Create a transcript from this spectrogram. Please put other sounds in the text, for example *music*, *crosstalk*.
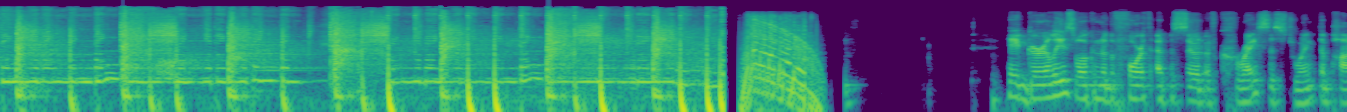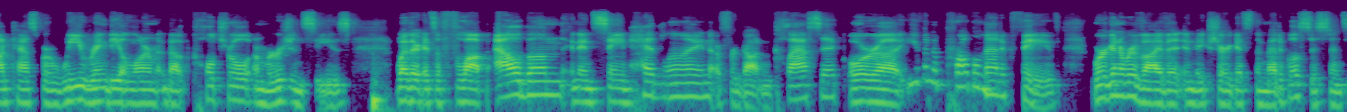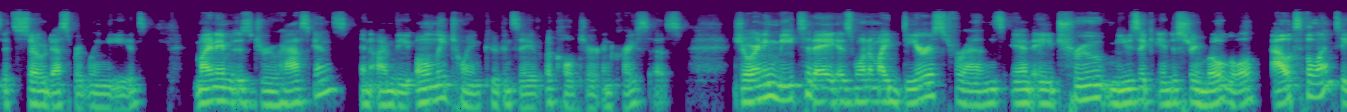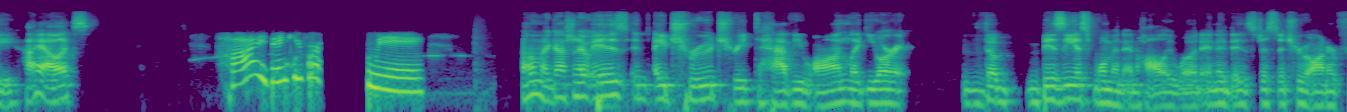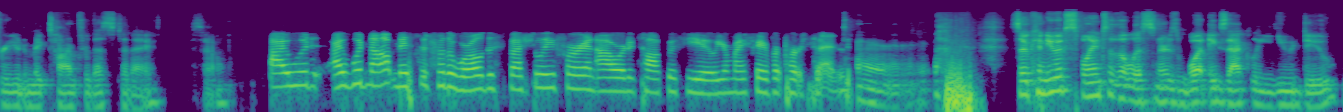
Hey, girlies, welcome to the fourth episode of Crisis Twink, the podcast where we ring the alarm about cultural emergencies. Whether it's a flop album, an insane headline, a forgotten classic, or uh, even a problematic fave, we're going to revive it and make sure it gets the medical assistance it so desperately needs. My name is Drew Haskins, and I'm the only twink who can save a culture in crisis. Joining me today is one of my dearest friends and a true music industry mogul, Alex Valenti. Hi, Alex. Hi, thank you for having me. Oh my gosh, no, it is a true treat to have you on. Like, you are the busiest woman in Hollywood, and it is just a true honor for you to make time for this today. So, I would I would not miss it for the world, especially for an hour to talk with you. You're my favorite person. oh. *laughs* so can you explain to the listeners what exactly you do?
